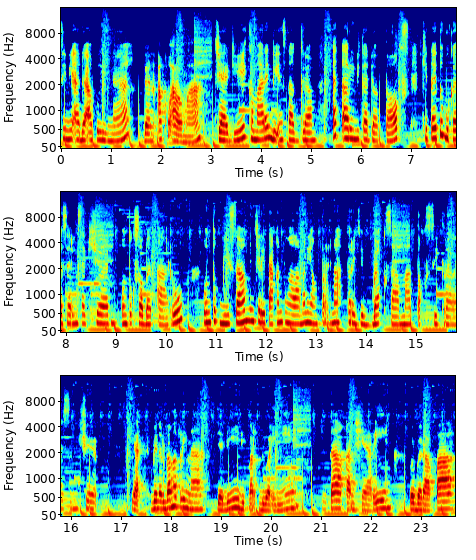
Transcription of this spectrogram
Sini ada aku Lina dan aku Alma. Jadi kemarin di Instagram @arunika.talks kita itu buka sharing section untuk Sobat Aru untuk bisa menceritakan pengalaman yang pernah terjebak sama toxic relationship. Ya, bener banget Lina. Jadi di part 2 ini kita akan sharing beberapa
